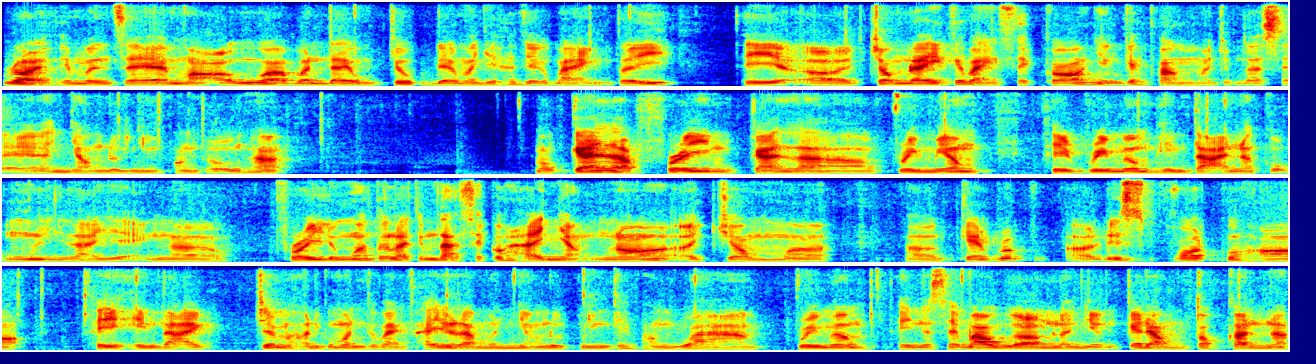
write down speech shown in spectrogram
Rồi thì mình sẽ mở qua bên đây một chút để mà giải thích cho các bạn tí thì ở uh, trong đây các bạn sẽ có những cái phần mà chúng ta sẽ nhận được những phần thưởng ha. Một cái là free một cái là premium. Thì premium hiện tại nó cũng là dạng uh, free luôn á tức là chúng ta sẽ có thể nhận nó ở trong uh, uh, cái group uh, Discord của họ. Thì hiện tại trên màn hình của mình các bạn thấy là mình nhận được những cái phần quà premium. Thì nó sẽ bao gồm là những cái đồng token đó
